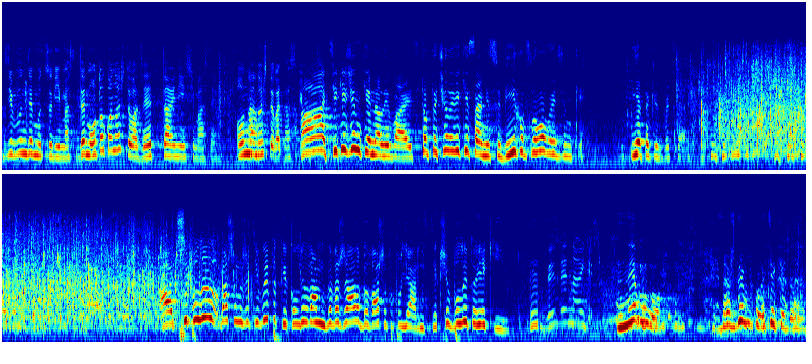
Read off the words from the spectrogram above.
自分でも継ぎます。でも男の人は絶対にしません。女の人が助けます。 А, тільки жінки наливають. Тобто чоловіки самі собі, їх обслуговують жінки. Є таке звичай. А чи були у вашому житті випадки, коли вам заважала би ваша популярність? Якщо були, то які? 全然ないです。 Не було. Завжди було тільки добре.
